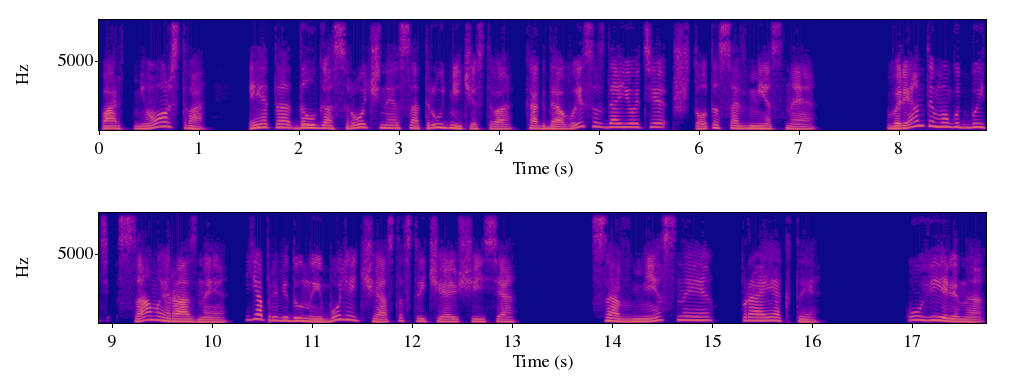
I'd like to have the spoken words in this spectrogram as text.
Партнерство — это долгосрочное сотрудничество, когда вы создаете что-то совместное. Варианты могут быть самые разные. Я приведу наиболее часто встречающиеся. Совместные проекты. Уверена,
